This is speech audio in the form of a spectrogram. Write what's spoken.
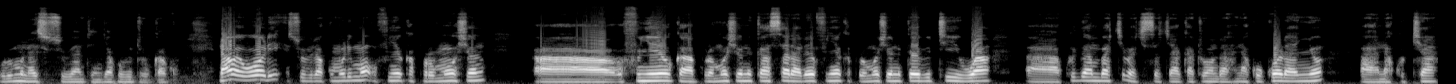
olumu naye susuubira nti nja kubituukako. Naawe wooli suubira ku mulimu ofunyeyo ka promotion uh, ofunyeyo ka promotion ka salary ofunyeyo ka promotion k'ebitiibwa uh, kwegamba kiba kisa kya katonda nakukola nnyo nakutya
